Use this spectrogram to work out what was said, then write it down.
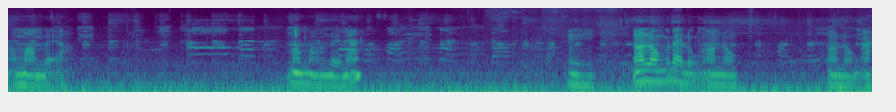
มามัมเลยอะมามัมเลยนะเฮ้ยนอนลงก็ได้ลูกนอนลงนอนลงอะ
